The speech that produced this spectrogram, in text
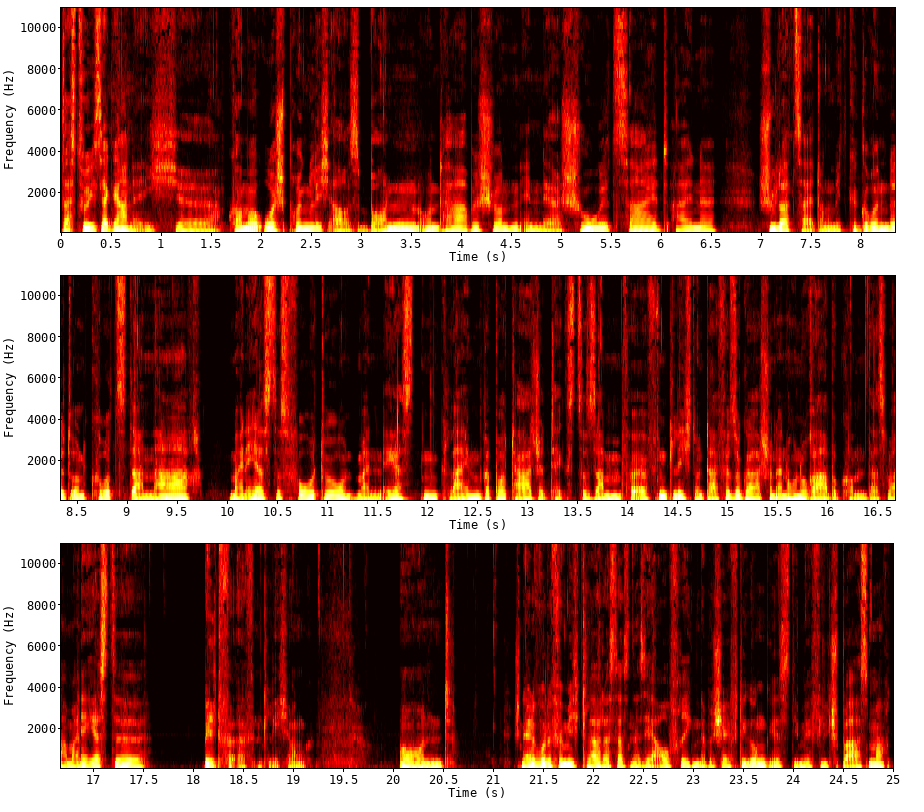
Das tue ich sehr gerne. Ich äh, komme ursprünglich aus Bonn und habe schon in der Schulzeit eine Schülerzeitung mitgegründet und kurz danach mein erstes Foto und meinen ersten kleinen Reportagetext zusammen veröffentlicht und dafür sogar schon ein Honorar bekommen. Das war meine erste Bildveröffentlichung. Und Schnell wurde für mich klar, dass das eine sehr aufregende Beschäftigung ist, die mir viel Spaß macht.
